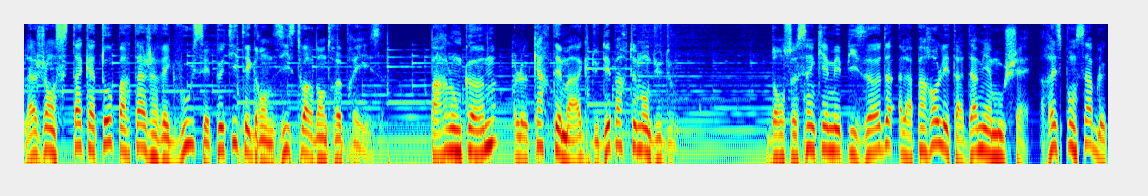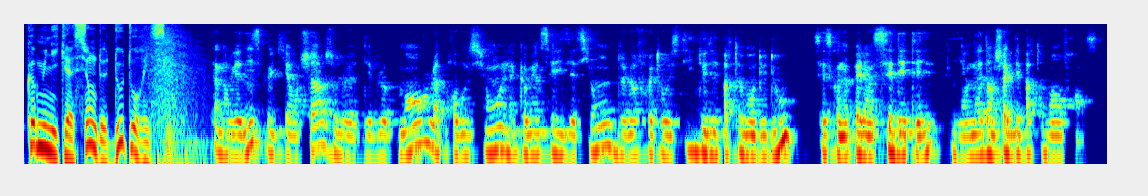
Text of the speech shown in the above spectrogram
L'agence Staccato partage avec vous ses petites et grandes histoires d'entreprise. Parlons comme, le cartémag du département du Doubs. Dans ce cinquième épisode, la parole est à Damien Mouchet, responsable communication de Doux Tourisme. Un organisme qui est en charge le développement, la promotion et la commercialisation de l'offre touristique du département du Doubs. C'est ce qu'on appelle un CDT. Il y en a dans chaque département en France.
